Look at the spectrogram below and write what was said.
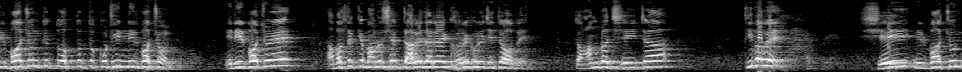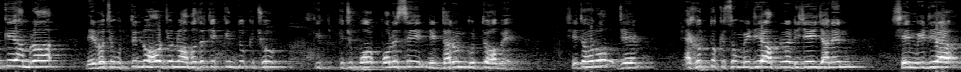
নির্বাচন কিন্তু অত্যন্ত কঠিন নির্বাচন। এই নির্বাচনে আমাদেরকে মানুষের দ্বারে দ্বারে ঘরে ঘরে যেতে হবে। তো আমরা সেইটা কীভাবে সেই নির্বাচনকে আমরা নির্বাচন উত্তীর্ণ হওয়ার জন্য আমাদেরকে কিন্তু কিছু, কিছু- পলিসি নির্ধারণ করতে হবে। সেটা হলো যে, এখন তো কিছু মিডিয়া আপনারা নিজেই জানেন, সেই মিডিয়া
